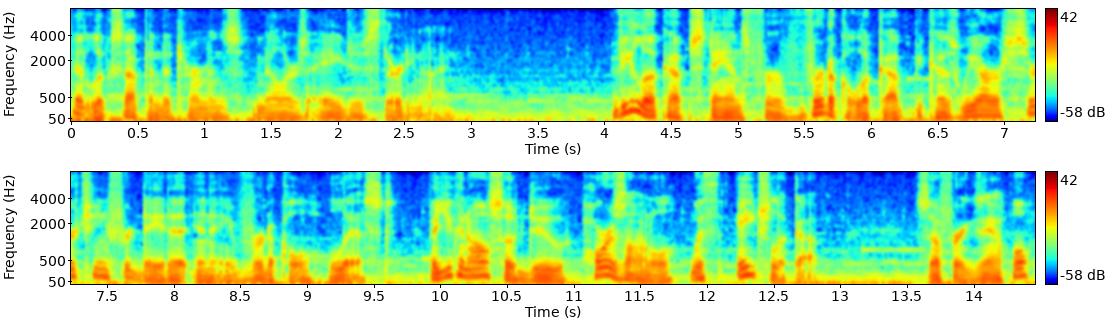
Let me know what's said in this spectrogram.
it looks up and determines Miller's age is 39. VLOOKUP stands for vertical lookup because we are searching for data in a vertical list. But you can also do horizontal with HLOOKUP. So for example,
